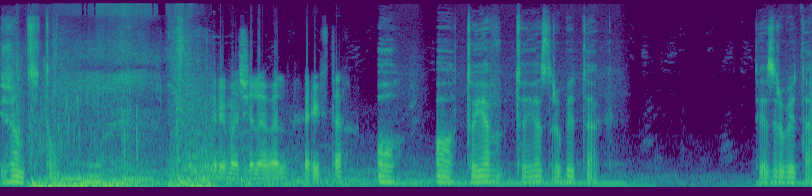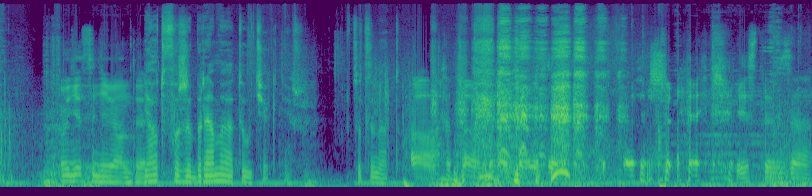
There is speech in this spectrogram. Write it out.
Bieżący tą. Który macie level? Rifta? O, o, to ja, to ja zrobię tak. To ja zrobię tak. 29. Ja otworzę bramę, a ty uciekniesz. Co ty na to? O, dobra. Jestem za.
